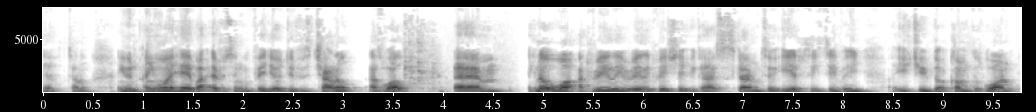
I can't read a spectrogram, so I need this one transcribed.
yeah, channel, and you, and you want to hear about every single video I do for this channel as well, um, you know what, I'd really, really appreciate you guys subscribing to EFCTV at youtube.com, because one,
